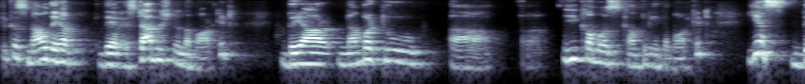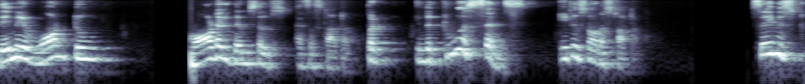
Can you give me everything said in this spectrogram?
because now they have they're established in the market. They are number two uh, uh e-commerce company in the market, yes, they may want to model themselves as a startup, but in the truest sense, it is not a startup. Same is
